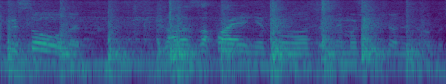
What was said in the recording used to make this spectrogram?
спресовували. Зараз запаяні, то ти ними вже нічого не зробиш.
